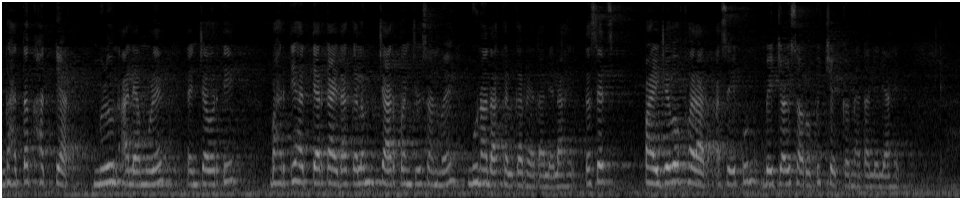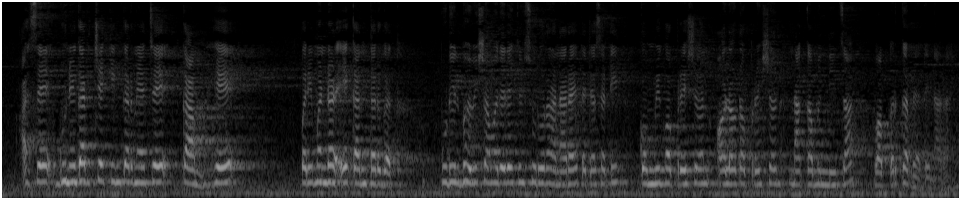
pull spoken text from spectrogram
घातक हत्यार मिळून आल्यामुळे त्यांच्यावरती भारतीय हत्यार कायदा कलम चार पंचवीस गुन्हा दाखल करण्यात आलेला आहे. तसेच पाहिजे व फरार असे एकूण बेचाळीस आरोपी चेक करण्यात आलेले आहेत. असे गुन्हेगार चेकिंग करण्याचे काम हे परिमंडळ एक अंतर्गत पुढील भविष्यामध्ये देखील सुरू राहणार आहे. त्याच्यासाठी combing operation all out operation नाकाबंदीचा वापर करण्यात येणार आहे.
